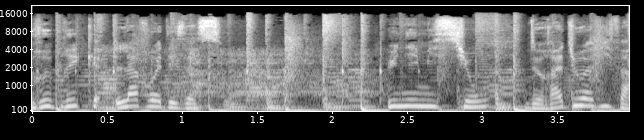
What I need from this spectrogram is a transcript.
rubrique La Voix des Assauts. Une émission de Radio Aviva.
